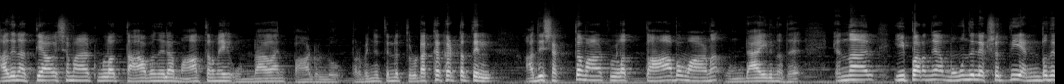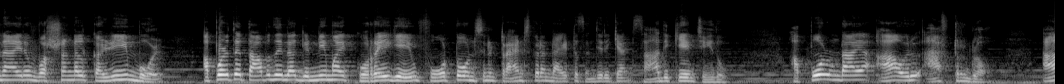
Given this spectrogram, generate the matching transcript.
അതിന് അത്യാവശ്യമായിട്ടുള്ള താപനില മാത്രമേ ഉണ്ടാകാൻ പാടുള്ളൂ. പ്രപഞ്ചത്തിന്റെ തുടക്കഘട്ടത്തിൽ അതിശക്തമായിട്ടുള്ള താപമാണ് ഉണ്ടായിരുന്നത്. എന്നാൽ ഈ പറഞ്ഞ മൂന്ന് ലക്ഷത്തി എൺപതിനായിരം വർഷങ്ങൾ കഴിയുമ്പോൾ അപ്പോഴത്തെ താപനില ഗണ്യമായി കുറയുകയും ഫോട്ടോൺസിന് ട്രാൻസ്പെറന്റ് ആയിട്ട് സഞ്ചരിക്കാൻ സാധിക്കുകയും ചെയ്തു. അപ്പോഴുണ്ടായ ആ ഒരു ആഫ്റ്റർ ഗ്ലോ ആ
